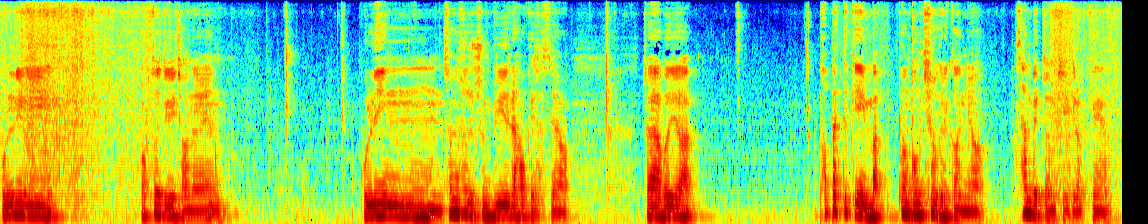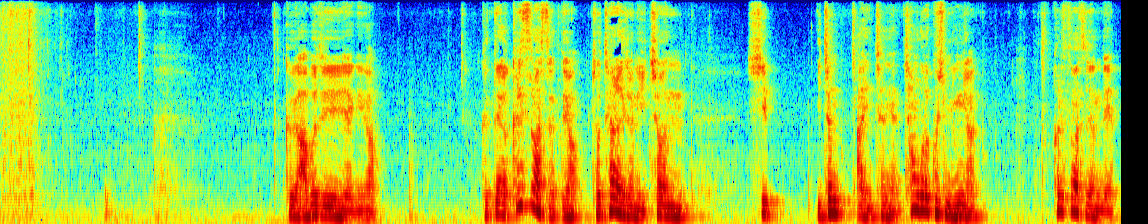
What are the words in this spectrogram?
볼링이 없어지기 전에 볼링 선수를 준비를 하고 계셨어요. 저희 아버지가 퍼펙트 게임 막 펑펑 치고 그랬거든요. 300점씩 이렇게. 그 아버지 얘기가 그때가 크리스마스였대요. 저 태어나기 전에 2010, 2000, 아, 2000년, 1996년 크리스마스였는데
